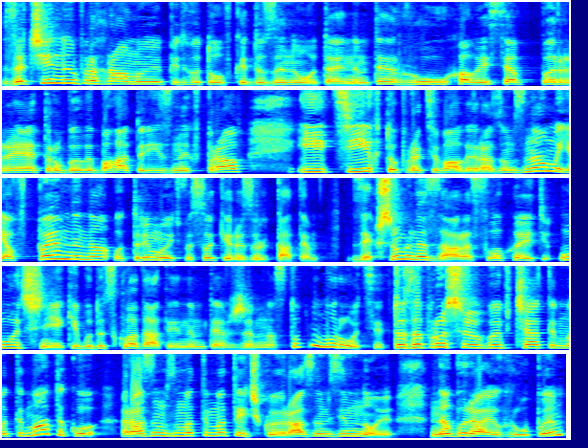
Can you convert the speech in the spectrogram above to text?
за чинною програмою підготовки до ЗНО та НМТ рухалися вперед, робили багато різних вправ. І ті, хто працювали разом з нами, я впевнена, отримують високі результати. Якщо мене зараз слухають учні, які будуть складати НМТ вже в наступному році, то запрошую вивчати математику разом з математичкою, разом зі мною. Набираю групи,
